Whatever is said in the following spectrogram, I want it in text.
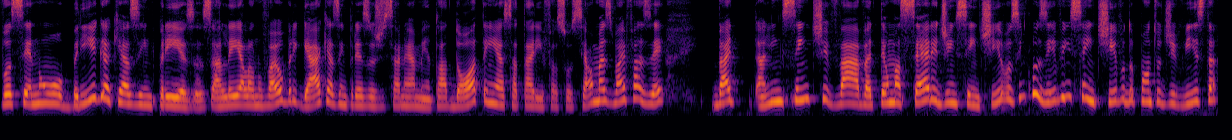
você não obriga que as empresas, a lei ela não vai obrigar que as empresas de saneamento adotem essa tarifa social, mas vai fazer vai ali incentivar, vai ter uma série de incentivos, inclusive incentivo do ponto de vista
